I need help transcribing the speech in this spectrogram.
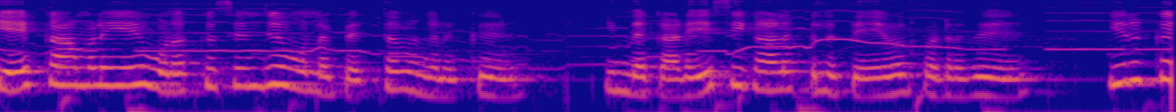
கேட்காமலேயே உனக்கு செஞ்ச உன்னை பெற்றவங்களுக்கு இந்த கடைசி காலத்தில் தேவைப்படுறது இருக்க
